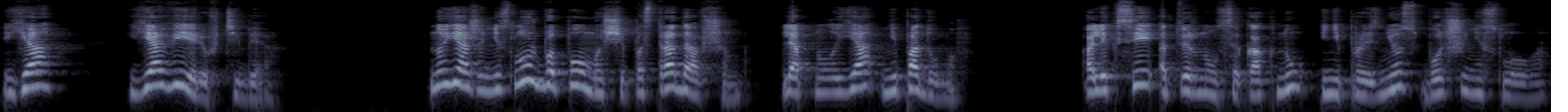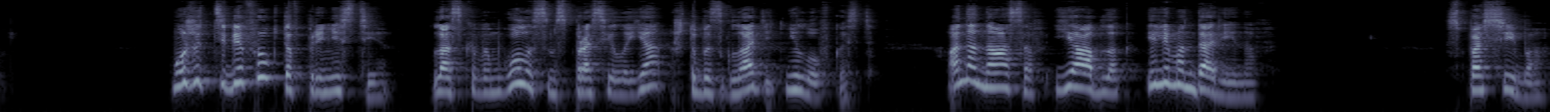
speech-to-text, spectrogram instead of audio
Я... я верю в тебя. Но я же не служба помощи пострадавшим, ляпнула я, не подумав. Алексей отвернулся к окну и не произнес больше ни слова. «Может, тебе фруктов принести?» — ласковым голосом спросила я, чтобы сгладить неловкость. «Ананасов, яблок или мандаринов?» «Спасибо,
